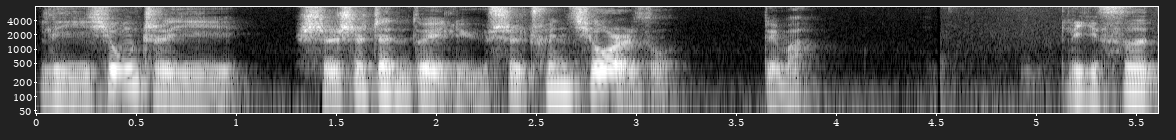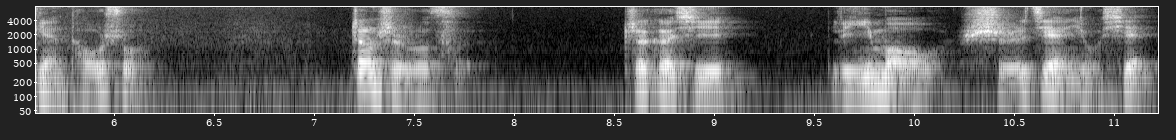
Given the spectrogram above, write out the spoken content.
李兄之意实是针对《吕氏春秋》而作，对吗？李斯点头说：“正是如此，只可惜李某实践有限，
